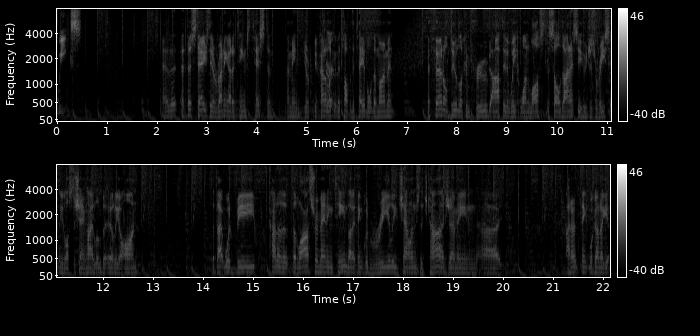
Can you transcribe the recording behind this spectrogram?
weeks. And at this stage, they're running out of teams to test them. I mean, you're, you're kind of sure. looking at the top of the table at the moment. Infernal do look improved after the week one loss to the Seoul Dynasty, who just recently lost to Shanghai a little bit earlier on. But that would be kind of the, the last remaining team that I think would really challenge the charge. I mean, uh, I don't think we're going to get...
